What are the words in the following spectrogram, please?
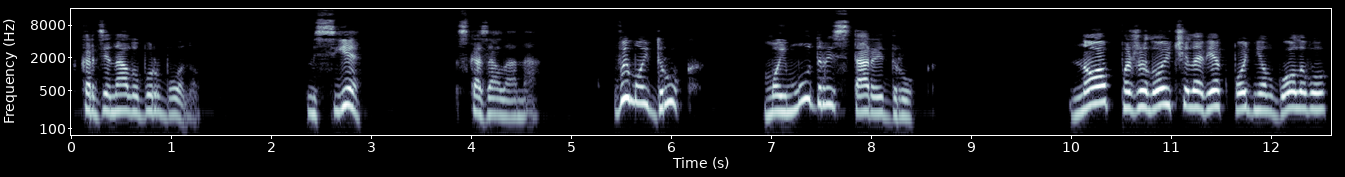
к кардиналу Бурбону. «Мсье», — сказала она, — «вы мой друг, мой мудрый старый друг. Но пожилой человек поднял голову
